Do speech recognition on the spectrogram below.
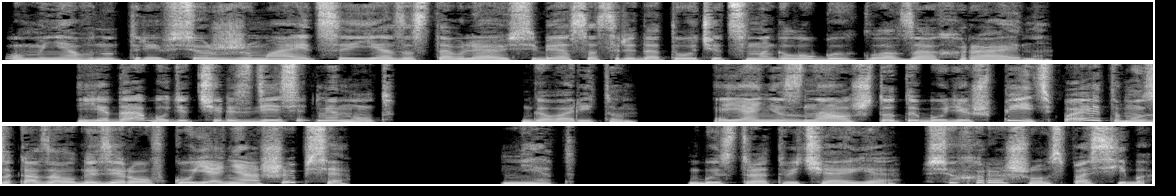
у меня внутри все сжимается, и я заставляю себя сосредоточиться на голубых глазах Райана. «Еда будет через десять минут», — говорит он. «Я не знал, что ты будешь пить, поэтому заказал газировку. Я не ошибся?» «Нет», — быстро отвечаю я. «Все хорошо, спасибо».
